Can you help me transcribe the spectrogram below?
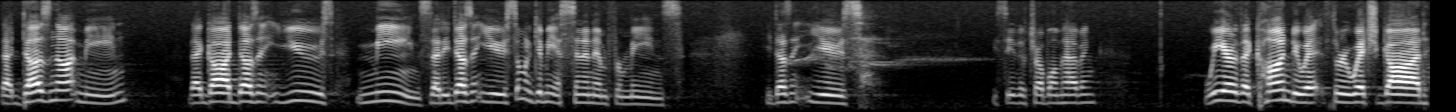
that does not mean that God doesn't use means, that he doesn't use, someone give me a synonym for means. He doesn't use, you see the trouble I'm having? We are the conduit through which God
